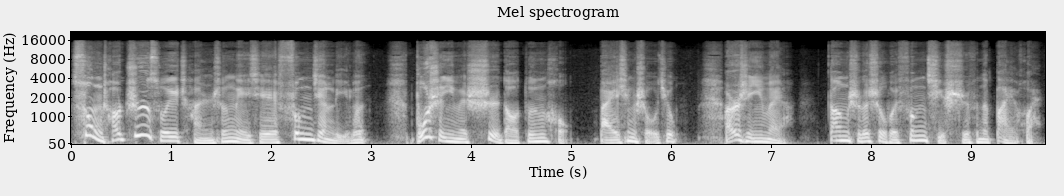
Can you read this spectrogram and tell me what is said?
宋朝之所以产生那些封建理论，不是因为世道敦厚、百姓守旧，而是因为啊，当时的社会风气十分的败坏。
